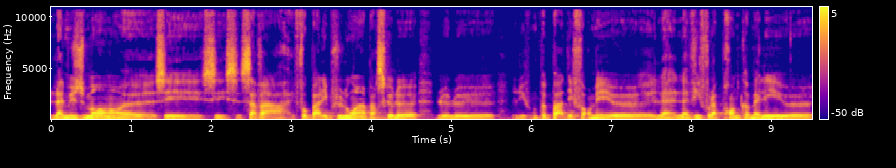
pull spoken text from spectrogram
l'amusement, euh, ça va. Il ne faut pas aller plus loin parce que on ne peut pas déformer euh, la, vie. Il faut la prendre comme elle est, euh,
